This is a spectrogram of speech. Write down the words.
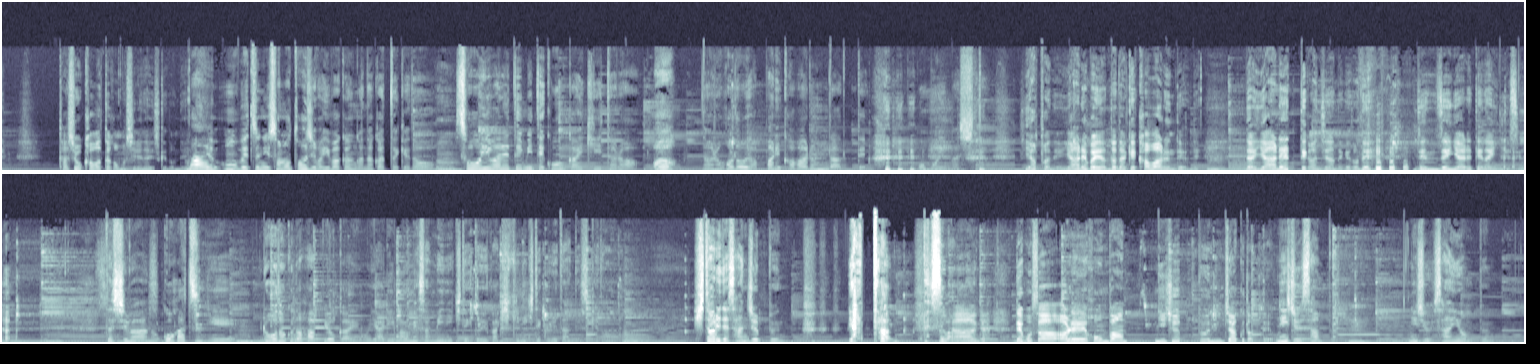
多少変わったかもしれないですけどね、前も別にその当時は違和感がなかったけど、うん。そう言われてみて今回聞いたらあなるほどやっぱり変わるんだって思いました、やっぱねやればやっただけ変わるんだよね、うん。だからやれって感じなんだけどね。全然やれてないんですよね。私はあの5月にうん。朗読の発表会をやり、まあ、梅さん見に来てというか聞きに来てくれたんですけど一人で30分やったんですうん、わ。長い。でもさあれうん本番20分弱だったよ、23分。うん、234分。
